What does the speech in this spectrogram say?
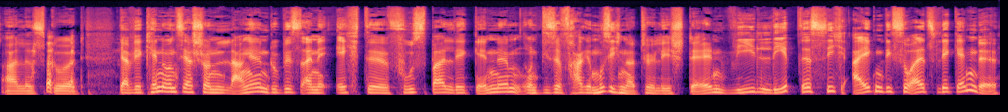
Alles gut. Ja, wir kennen uns ja schon lange. Du bist eine echte Fußballlegende und diese Frage muss ich natürlich stellen. Wie lebt es sich eigentlich so als Legende?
